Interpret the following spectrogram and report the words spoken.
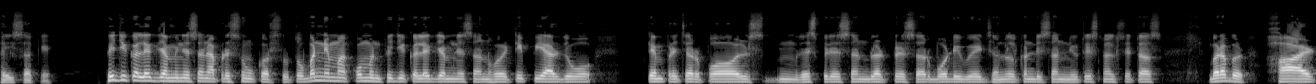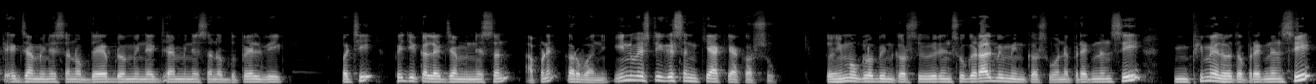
થઈ શકે. ફિઝિકલ એક્ઝામિનેશન આપણે શું કરશું? તો બંનેમાં કોમન ફિઝિકલ એક્ઝામિનેશન હોય ટીપીઆર જુઓ temperature pulse respiration blood pressure body weight general condition nutritional status બરાબર? Heart examination of the abdomen examination of the pelvic પછી ફિઝિકલ એક્ઝામિનેશન આપણે કરવાની. ઇન્વેસ્ટિગેશન ક્યાં ક્યાં કરશું? તો હિમોગ્લોબિન કરશું યુરિન સુગર આલ્બિમિન કરશું અને પ્રેગ્નન્સી ફિમેલ હોય તો પ્રેગ્નન્સી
